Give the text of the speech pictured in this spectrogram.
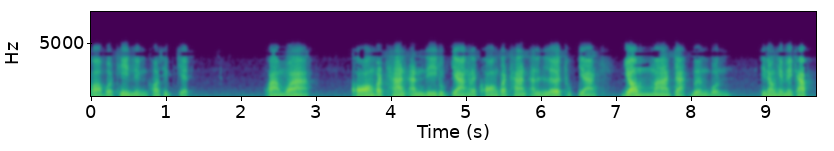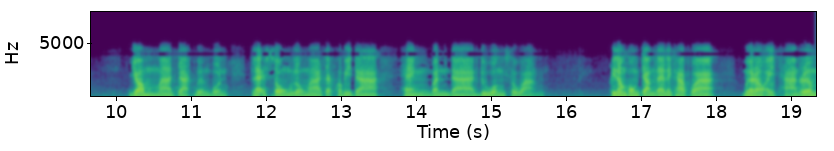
กอบบทที่หนึ่งข้อสิบเจ็ดความว่า ของประทานอันดีทุกอย่างและของประทานอันเลิศทุกอย่าง ย่อมมาจากเบื้องบนที่น้องเห็นไหมครับ ย่อมมาจากเบื้องบน และส่งลงมาจากพระบิดาแห่งบรรดาดวงสว่าง พี่น้องคงจำได้นะครับว่าเมื่อเราอธิษฐานเริ่ม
